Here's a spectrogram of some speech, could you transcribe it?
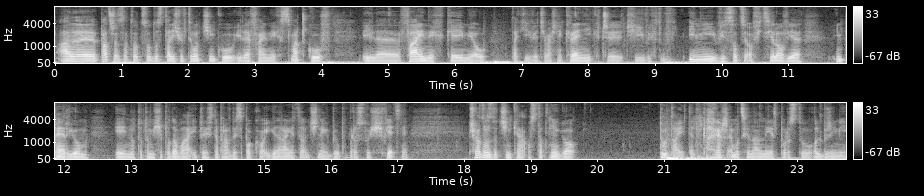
Ale patrząc na to, co dostaliśmy w tym odcinku, ile fajnych smaczków, ile fajnych cameo, takich wiecie, właśnie Krenik, czy ci inni wysocy oficjalowie Imperium, no to to mi się podoba i to jest naprawdę spoko i generalnie ten odcinek był po prostu świetny. Przechodząc do odcinka ostatniego, tutaj ten bagaż emocjonalny jest po prostu olbrzymi.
